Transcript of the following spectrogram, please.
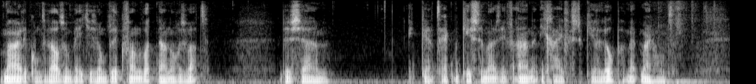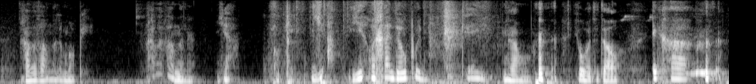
Maar er komt wel zo'n beetje zo'n blik van, wordt nou nog eens wat? Dus um, ik uh, trek mijn kisten maar eens even aan en ik ga even een stukje lopen met mijn hond. Gaan we wandelen, Moppie? Gaan we wandelen? Ja. Oké. Ja, ja, we gaan lopen. Oké, nou, je hoort het al. Ik ga.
